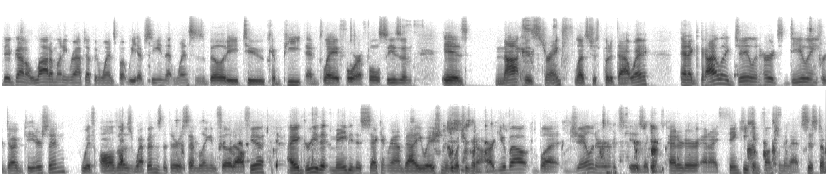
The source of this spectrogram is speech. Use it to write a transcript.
they've got a lot of money wrapped up in Wentz, but we have seen that Wentz's ability to compete and play for a full season is not his strength. Let's just put it that way. And a guy like Jalen Hurts dealing for Doug Pederson with all those weapons that they're assembling in Philadelphia, I agree that maybe the second round valuation is what you're going to argue about. But Jalen Hurts is a competitor, and I think he can function in that system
